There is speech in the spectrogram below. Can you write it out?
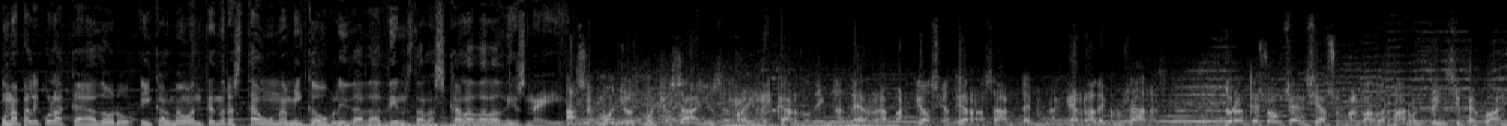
Una pel·lícula que adoro i que al meu entendre està una mica oblidada dins de l'escala de la Disney. Hace muchos, muchos años el rey Ricardo de Inglaterra partió hacia Tierra Santa en una guerra de cruzadas. Durante su ausencia, su malvado hermano, el príncipe Juan,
